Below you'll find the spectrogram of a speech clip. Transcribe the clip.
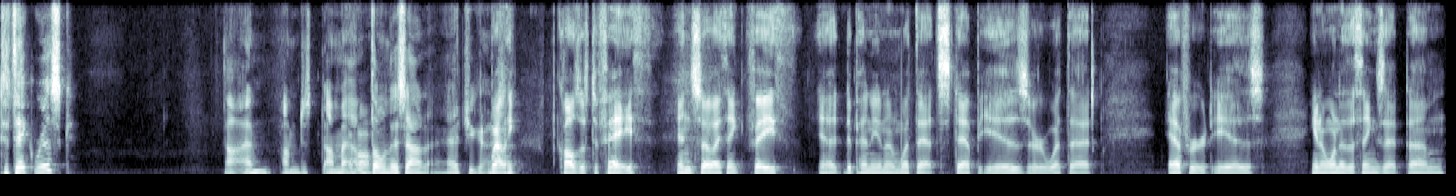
to take risk? I'm, I'm just, I'm, I'm Oh. throwing this out at you guys. Well, he calls us to faith, and so I think faith, uh, depending on what that step is or what that effort is, you know, one of the things that, um,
